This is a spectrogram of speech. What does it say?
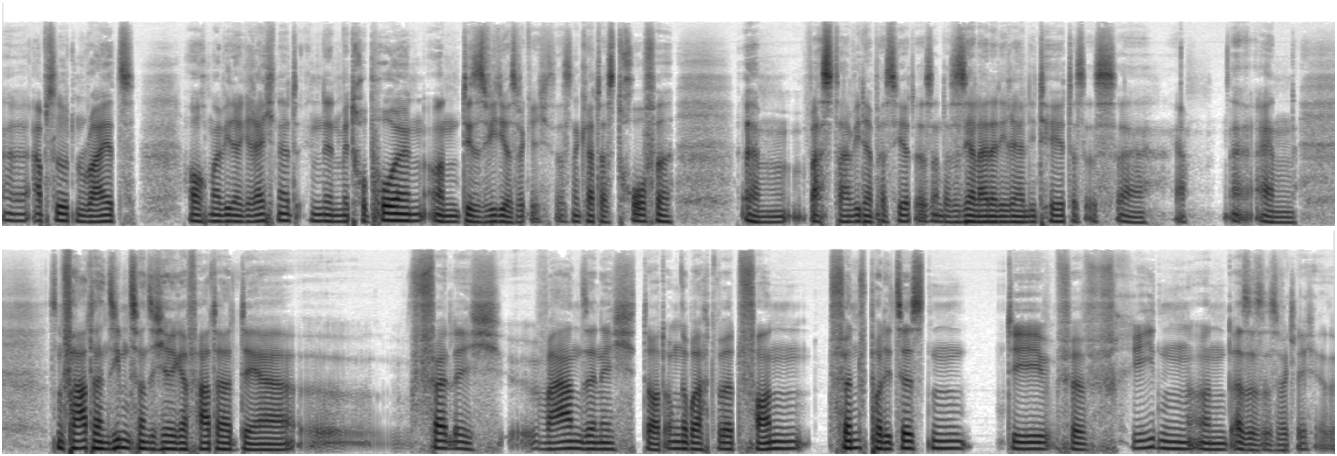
äh, absoluten Riots auch mal wieder gerechnet in den Metropolen. Und dieses Video ist wirklich, das ist eine Katastrophe, ähm, was da wieder passiert ist. Und das ist ja leider die Realität, das ist äh, äh, ein, ist ein Vater, ein 27-jähriger Vater, der äh, völlig wahnsinnig dort umgebracht wird von fünf Polizisten, die für Frieden und also es ist wirklich, also,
